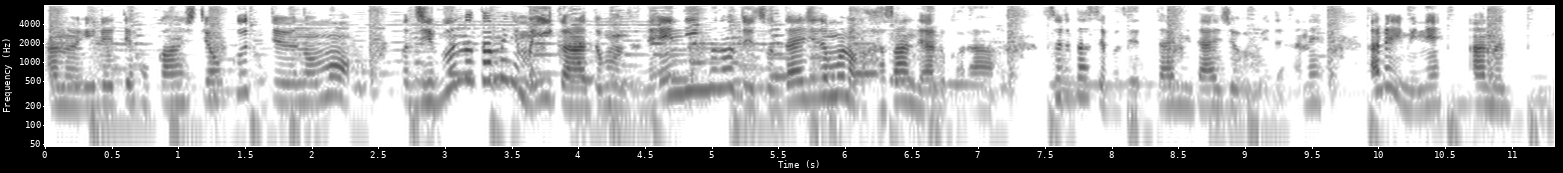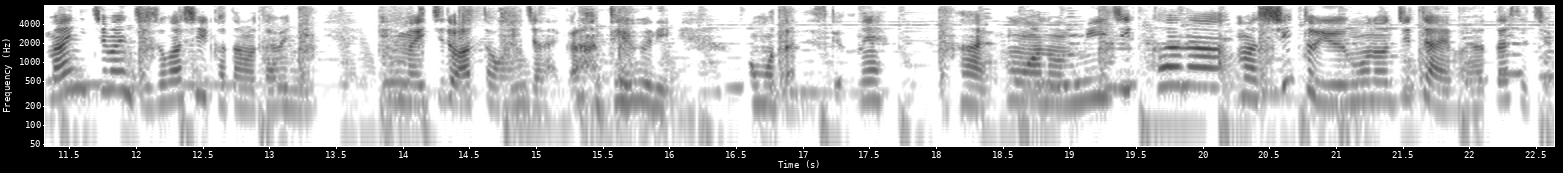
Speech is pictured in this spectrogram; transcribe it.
あの、入れて保管しておくっていうのも、まあ自分のためにもいいかなと思うんですよね。エンディングノートにその大事なものが挟んであるから、それ出せば絶対に大丈夫みたいなね。ある意味ね、あの、毎日毎日忙しい方のために、今一度あった方がいいんじゃないかなっていうふうに思ったんですけどね。はい。もうあの、身近な、まあ死というもの自体は私たちは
